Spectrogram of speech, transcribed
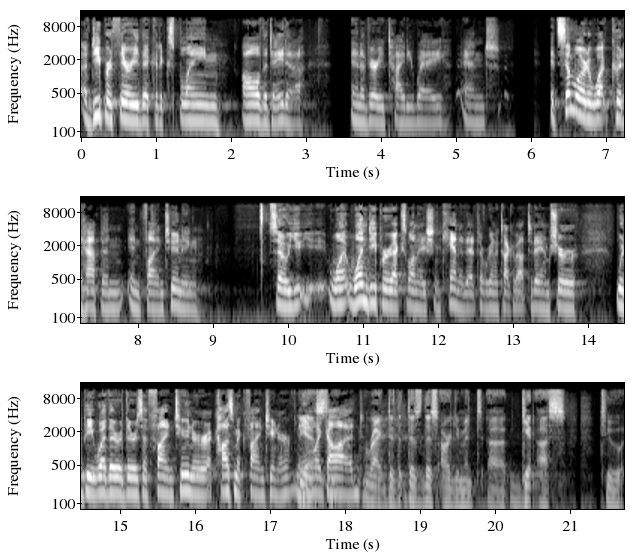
a deeper theory that could explain all the data in a very tidy way. And it's similar to what could happen in fine tuning. So, you, one, one deeper explanation candidate that we're going to talk about today, I'm sure, would be whether there's a fine tuner, a cosmic fine tuner, namely yes. God. Right. Does this argument uh, get us to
